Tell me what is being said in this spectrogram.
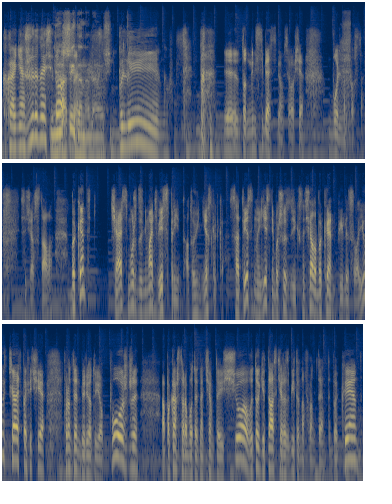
какая неожиданная ситуация. Неожиданно, да, очень. Блин. Э, Тот, мы не с тебя стебемся вообще. Больно просто сейчас стало. Backend часть может занимать весь спринт, а то и несколько. Соответственно, есть небольшой сдвиг. Сначала backend пилит свою часть по фиче, frontend берет ее позже, а пока что работает над чем-то еще. В итоге таски разбиты на frontend и backend.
